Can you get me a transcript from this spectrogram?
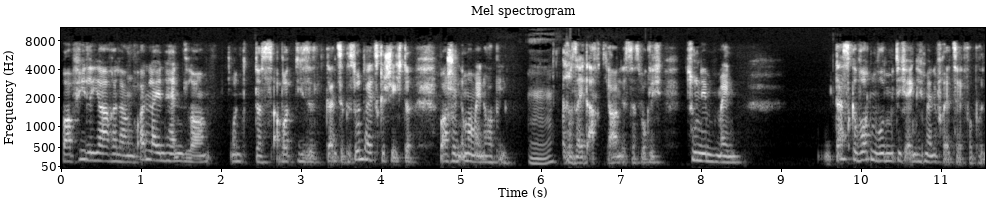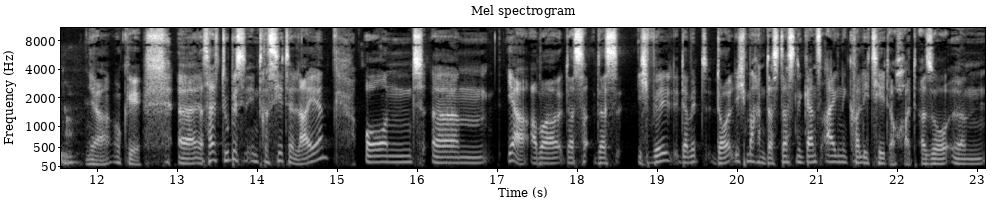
war viele Jahre lang Online-Händler und das, aber diese ganze Gesundheitsgeschichte war schon immer mein Hobby. Mhm. Also seit acht Jahren ist das wirklich zunehmend mein das geworden, womit ich eigentlich meine Freizeit verbringe. Ja, okay. Äh, das heißt, du bist ein interessierter Laie und ähm, ja, aber das, das ich will damit deutlich machen, dass das eine ganz eigene Qualität auch hat. Also ähm,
